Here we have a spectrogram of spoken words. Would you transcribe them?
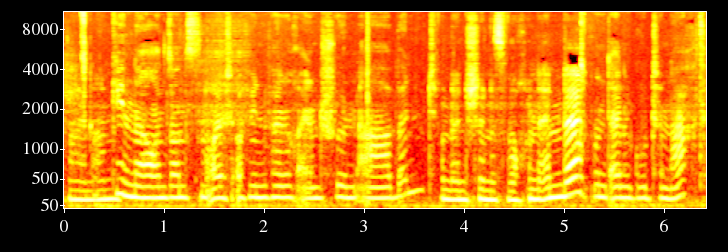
klein an. Genau, ansonsten euch auf jeden Fall noch einen schönen Abend Und ein schönes Wochenende. und eine gute Nacht.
